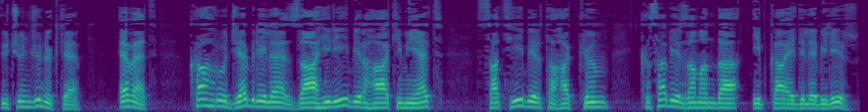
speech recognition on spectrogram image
Üçüncü nükte. Evet, kahru cebr ile zahiri bir hakimiyet, sathi bir tahakküm kısa bir zamanda ipka edilebilir.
